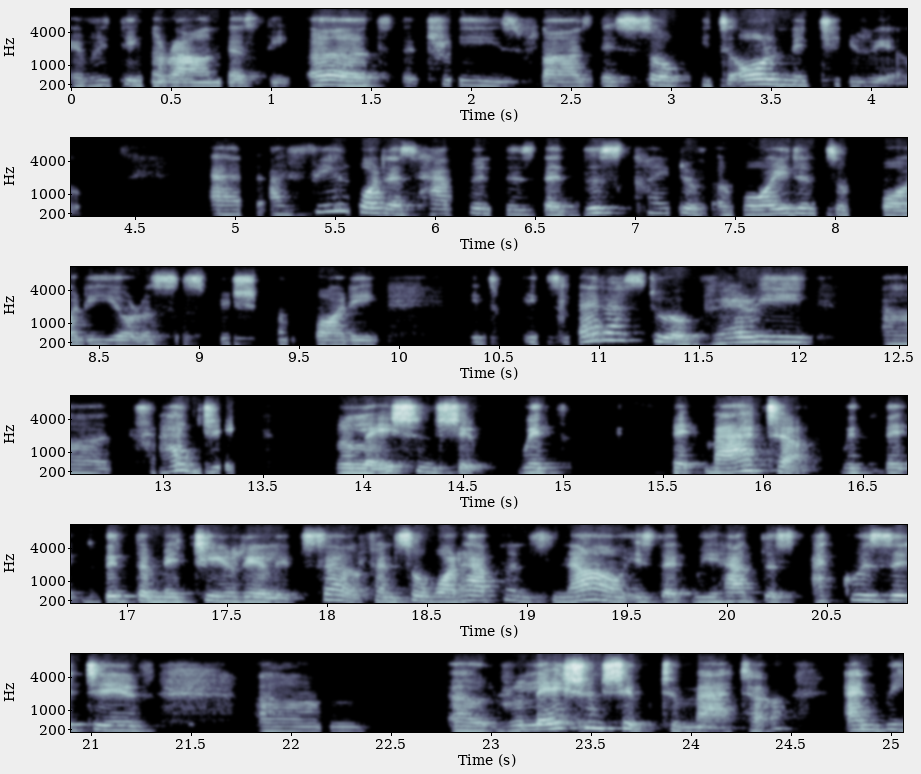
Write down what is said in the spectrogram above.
everything around us, the earth, the trees, flowers, they're so, it's all material. And I feel what has happened is that this kind of avoidance of body or a suspicion of body, it's, it's led us to a very uh, tragic relationship with the matter, with the, with the material itself. And so what happens now is that we have this acquisitive um, uh, relationship to matter, and we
